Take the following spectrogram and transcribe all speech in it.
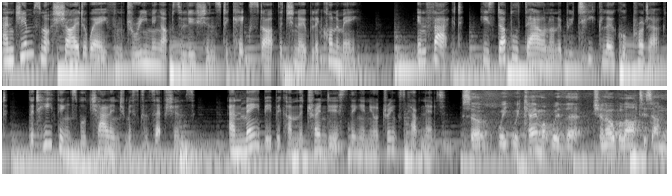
And Jim's not shied away from dreaming up solutions to kickstart the Chernobyl economy. In fact, he's doubled down on a boutique local product that he thinks will challenge misconceptions and maybe become the trendiest thing in your drinks cabinet. So, we, we came up with the Chernobyl Artisan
